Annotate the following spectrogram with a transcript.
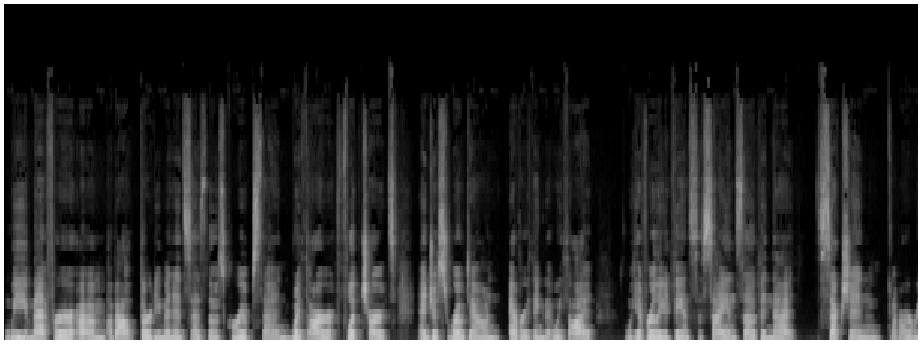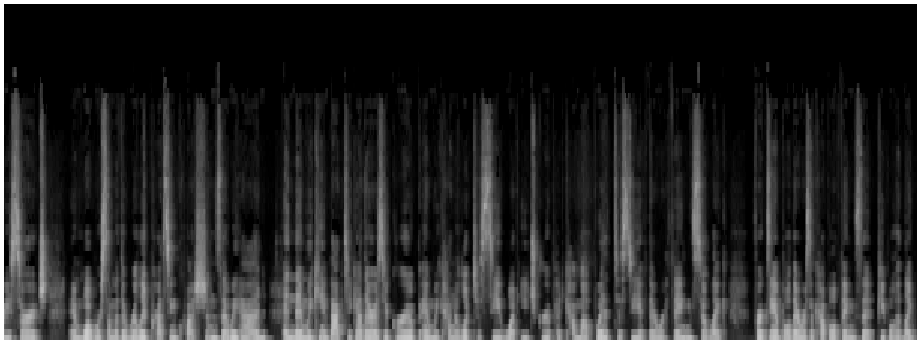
We met for um, about 30 minutes as those groups then with our flip charts and just wrote down everything that we thought we have really advanced the science of in that section of our research and what were some of the really pressing questions that we had. And then we came back together as a group and we kind of looked to see what each group had come up with to see if there were things. So, like, for example, there was a couple of things that people had like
